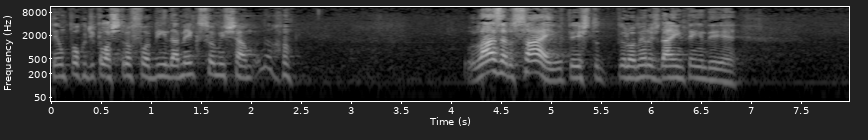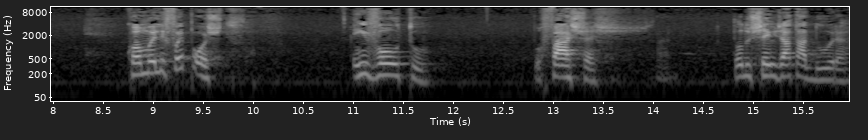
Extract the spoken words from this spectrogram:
Tem um pouco de claustrofobia, ainda bem que o Senhor me chamou. Não. O Lázaro sai, o texto pelo menos dá a entender, como ele foi posto, envolto por faixas, todo cheio de atadura.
